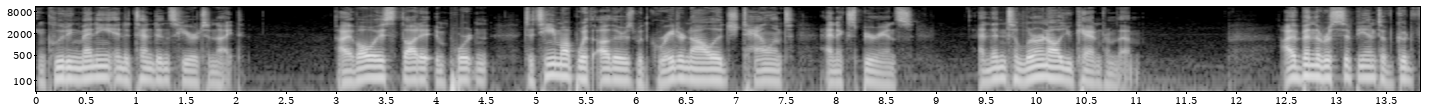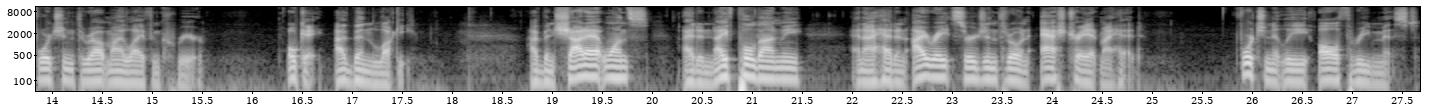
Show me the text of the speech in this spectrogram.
including many in attendance here tonight. I have always thought it important to team up with others with greater knowledge, talent, and experience, and then to learn all you can from them. I have been the recipient of good fortune throughout my life and career. Okay, I've been lucky. I've been shot at once, I had a knife pulled on me, and I had an irate surgeon throw an ashtray at my head. Fortunately, all three missed.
